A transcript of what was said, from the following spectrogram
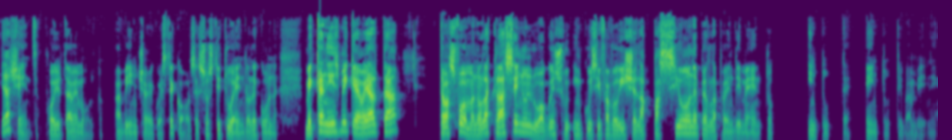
E la scienza può aiutare molto a vincere queste cose, sostituendole con meccanismi che in realtà trasformano la classe in un luogo in, su- in cui si favorisce la passione per l'apprendimento in tutte e in tutti i bambini.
